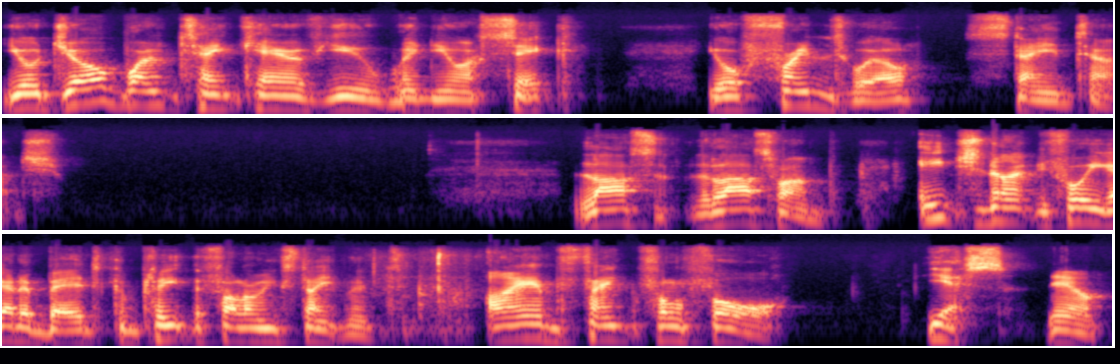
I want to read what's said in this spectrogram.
Your job won't take care of you when you are sick. Your friends will. Stay in touch. Last, the last one. Each night before you go to bed, complete the following statement: I am thankful for. Yes. Now,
